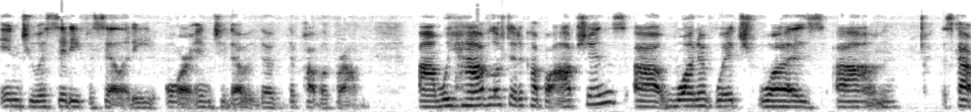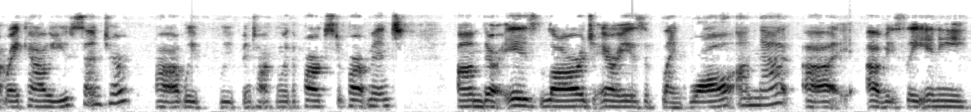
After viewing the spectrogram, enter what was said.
into a city facility or into the, the, the public realm. Um, we have looked at a couple options, uh, one of which was um, the Scott Rakow Youth Center, uh, we've we've been talking with the Parks Department. Um, there is large areas of blank wall on that. Uh, obviously, any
